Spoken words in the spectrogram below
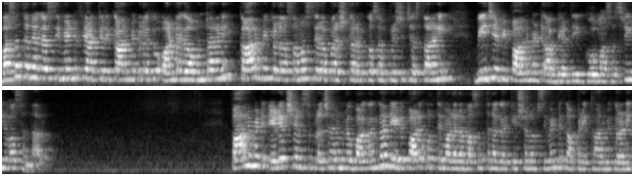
బసంతనగర్ సిమెంట్ ఫ్యాక్టరీ కార్మికులకు అండగా ఉంటారని కార్మికుల సమస్యల పరిష్కారం కోసం కృషి చేస్తారని బీజేపీ పార్లమెంట్ అభ్యర్థి గోమాస శ్రీనివాస్ అన్నారు. పార్లమెంట్ ఎలక్షన్స్ ప్రచారంలో భాగంగా నేడు పాలకుర్తి మండల బసంతనగర్ కిషోరం సిమెంట్ కంపెనీ కార్మికులని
